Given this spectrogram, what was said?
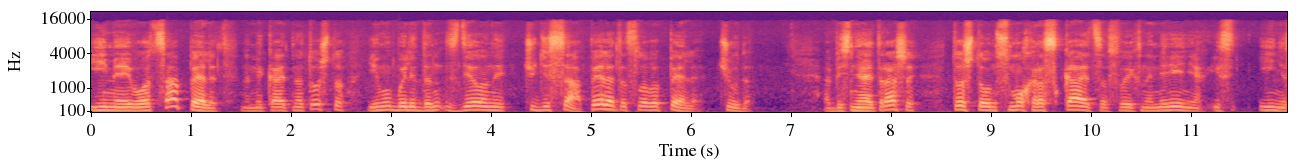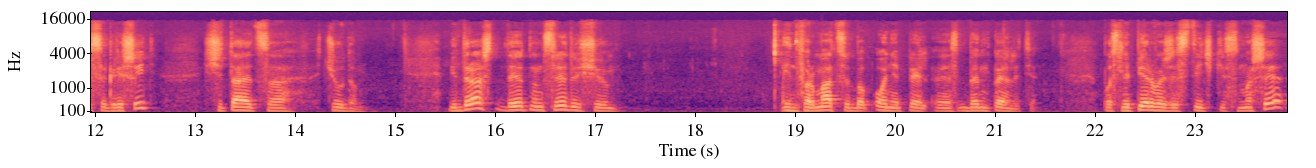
Имя его отца Пелет намекает на то, что ему были сделаны чудеса. Пелет от слова пеле – чудо. Объясняет Раши, то, что он смог раскаяться в своих намерениях и, не согрешить, считается чудом. Мидраш дает нам следующую информацию об Оне Пель, э, Бен Пелете. После первой же стычки с Маше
